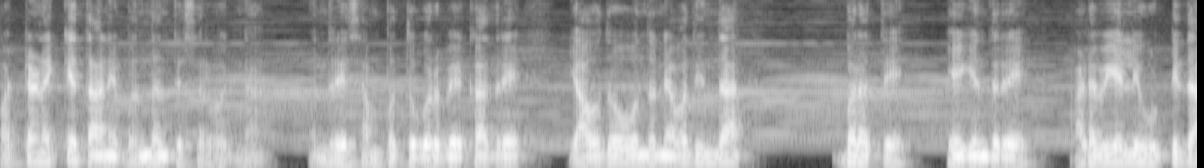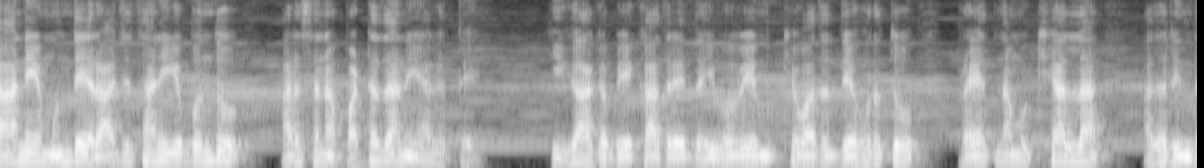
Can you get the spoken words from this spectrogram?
ಪಟ್ಟಣಕ್ಕೆ ತಾನೇ ಬಂದಂತೆ ಸರ್ವಜ್ಞ. ಅಂದರೆ ಸಂಪತ್ತು ಬರಬೇಕಾದ್ರೆ ಯಾವುದೋ ಒಂದು ನೆವದಿಂದ ಬರತ್ತೆ. ಹೇಗೆಂದರೆ ಅಡವಿಯಲ್ಲಿ ಹುಟ್ಟಿದ ಆನೆ ಮುಂದೆ ರಾಜಧಾನಿಗೆ ಬಂದು ಅರಸನ ಪಟ್ಟದಾನೆಯಾಗುತ್ತೆ. ಹೀಗಾಗಬೇಕಾದರೆ ದೈವವೇ ಮುಖ್ಯವಾದದ್ದೇ ಹೊರತು ಪ್ರಯತ್ನ ಮುಖ್ಯ ಅಲ್ಲ. ಅದರಿಂದ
